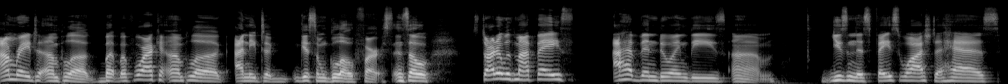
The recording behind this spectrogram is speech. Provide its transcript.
I'm ready to unplug. But before I can unplug, I need to get some glow first. And so starting with my face, I have been doing these um using this face wash that has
